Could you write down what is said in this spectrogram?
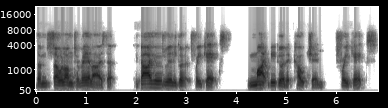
them so long to realise that the guy who's really good at free kicks might be good at coaching free kicks?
